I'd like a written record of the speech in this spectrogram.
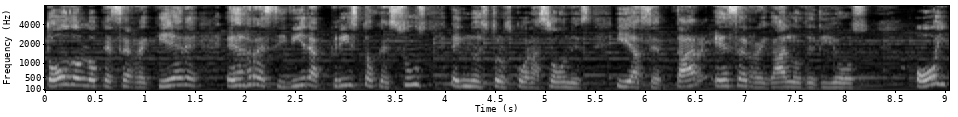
Todo lo que se requiere es recibir a Cristo Jesús en nuestros corazones y aceptar ese regalo de Dios. Hoy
